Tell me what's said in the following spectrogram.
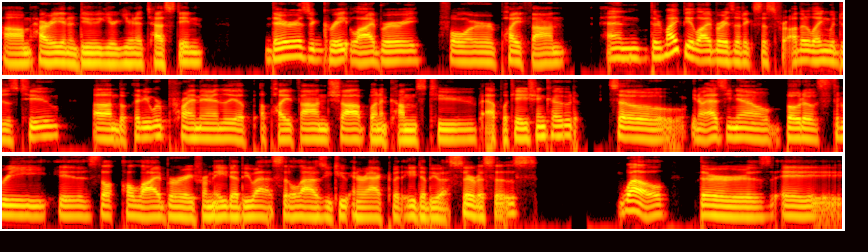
Um, how are you going to do your unit testing? There is a great library for Python, and there might be libraries that exist for other languages too. Um, but I mean, we're primarily a, a Python shop when it comes to application code. So, you know, as you know, Boto 3 is a library from AWS that allows you to interact with AWS services. Well, there's a,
